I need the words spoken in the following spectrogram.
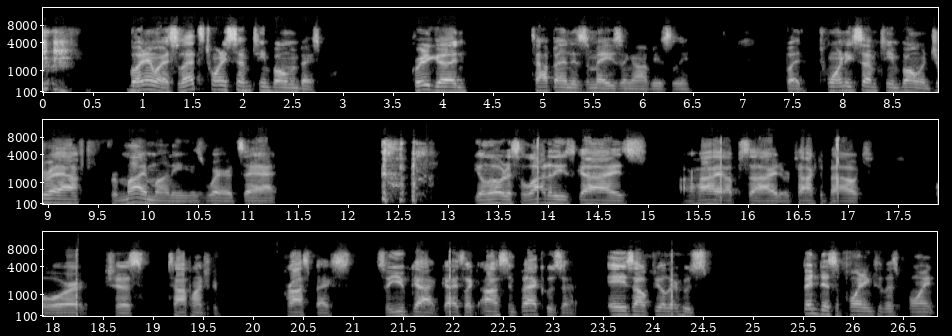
But anyway, so that's 2017 Bowman baseball. Pretty good. Top end is amazing, obviously. But 2017 Bowman draft, for my money, is where it's at. You'll notice a lot of these guys are high upside or talked about or just top 100 prospects. So you've got guys like Austin Beck, who's a A's outfielder who's been disappointing to this point,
